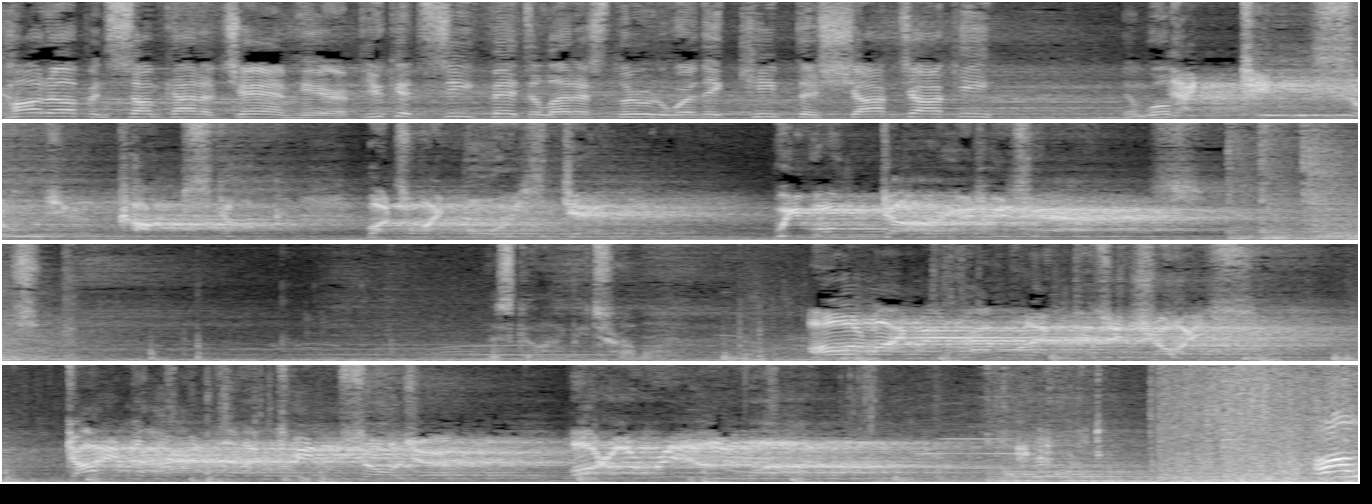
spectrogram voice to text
caught up in some kind of jam here. If you could see fit to let us through to where they keep this shock jockey, then we'll. That tin soldier, Comstock, once my boy's dead. We won't die at his hands. There's going to be trouble. All my I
